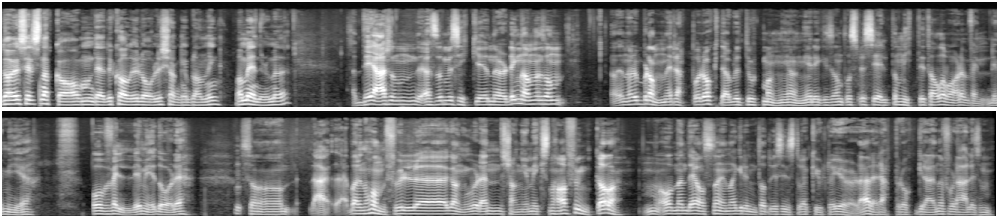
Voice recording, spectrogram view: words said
Du har jo selv snakka om det du kaller ulovlig sjangerblanding. Hva mener du med det? Det er sånn altså musikknerding, da, men sånn når du blander rap og rock, det har blitt gjort mange ganger, ikke sant? og spesielt på 90-tallet var det veldig mye, og veldig mye dårlig. Så det er, det er bare en håndfull uh, ganger hvor den sjangermiksen har funka, da. Og, men det er også en av grunnene til at vi syns det var kult å gjøre det her, rap-rock-greiene, for det er liksom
